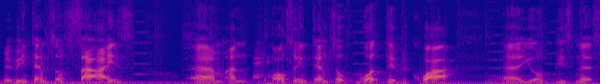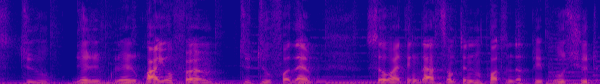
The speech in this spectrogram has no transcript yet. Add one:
maybe in terms of size um, and also in terms of what they require uh, your business to they require your firm to do for them. So I think that's something important that people should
